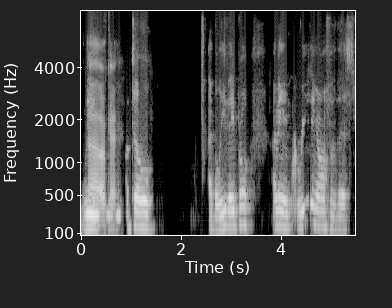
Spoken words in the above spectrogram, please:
we Oh, okay. until I believe April. I mean, reading off of this,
